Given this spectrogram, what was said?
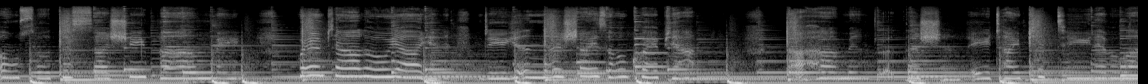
အောင်ဆိုသစ္စာရှိပါမယ်ဝင်ပြလို့ရရင်ဒီရဲ့နဲ့ဆိုင်ဆုံးခွဲပြဒါဟာမင်းတို့သက်ရှင်နေထိုင်ဖြစ်တည်နေပါ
